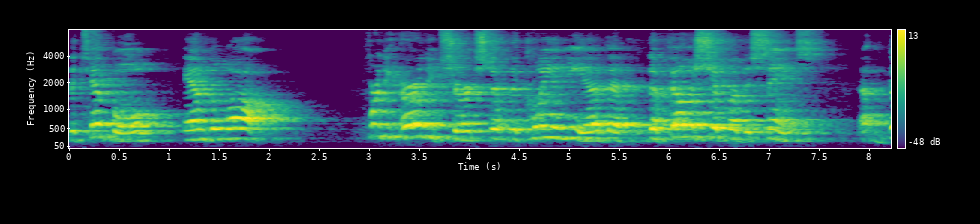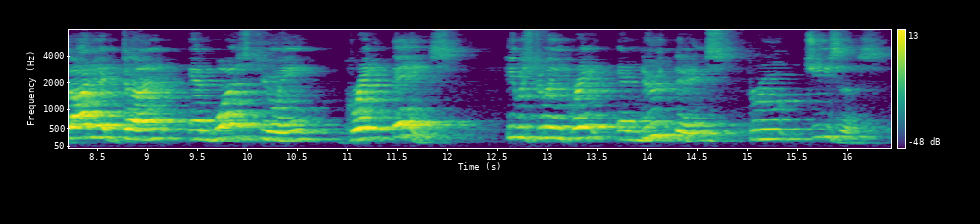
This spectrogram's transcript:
the temple, and the law. For the early church, the, the koinonia, the, the fellowship of the saints, Uh, God had done and was doing great things. He was doing great and new things through Jesus.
